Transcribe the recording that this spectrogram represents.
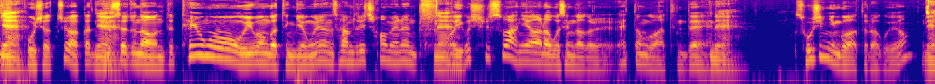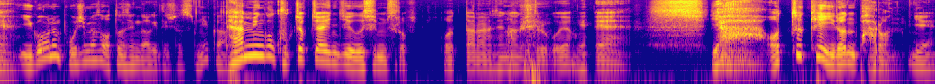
예. 보셨죠? 아까 예. 뉴스에도 나왔는데 태용호 의원 같은 경우에는 사람들이 처음에는 네. 어, 이거 실수 아니야라고 생각을 했던 것 같은데 네. 소신인 것 같더라고요. 네. 이거는 보시면서 어떤 생각이 드셨습니까? 대한민국 국적자인지 의심스럽다라는 생각이 들고요. 예. 예. 야, 어떻게 이런 발언을 예.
